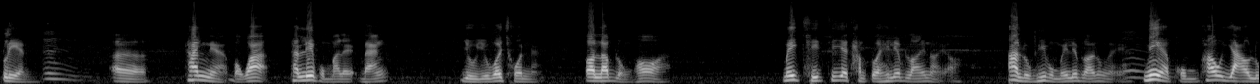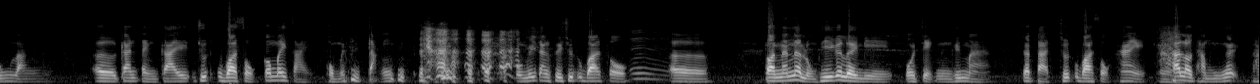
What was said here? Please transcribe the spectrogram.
เปลี่ยน อืม เอ่อท่านเนี่ยบอกว่า ท่านเรียกผมมาเลยแบงค์อยู่ยุวชนน่ะต้อนรับหลวงพ่ออะไม่คิดที่จะทำตัวให้เรียบร้อยหน่อยเหรออ้าวหลวงพี่ผมไม่เรียบร้อยตรงไหนอะเนี่ยผมเผ้ายาวลุงลังเอ่อการแต่งกายชุดอุบาสกก็ไม่ใส่ ผมไม่มีตังค์ผมไม่มีตังค์ซื้อชุดอุบาสกอืมเอ่อตอนนั้นน่ะหลวงพี่ก็เลยมีโปรเจกต์หนึ่งขึ้นมา จะตัดชุดอุบาสกให้อ่าถ้าเราทำเงื่อนท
